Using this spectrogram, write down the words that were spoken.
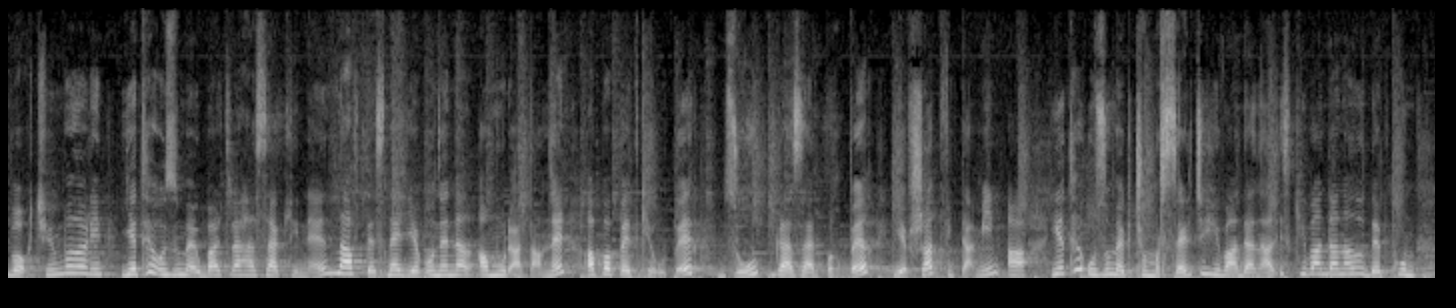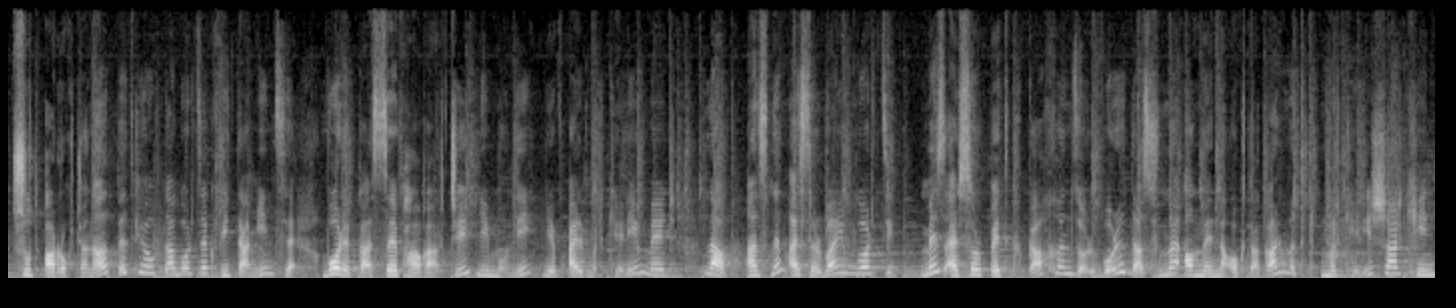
Ողջույն բոլորին։ Եթե ուզում եք բարձրահասակ լինել, լավ տեսնել եւ ունենալ ամուր ատամներ, ապա պետք է ուտեք ձու, գազար պղպեղ եւ շատ վիտամին A։ Եթե ուզում եք չմրսել, չհիվանդանալ, իսկ հիվանդանալու դեպքում շուտ առողջանալ, պետք է օգտագործեք վիտամին C, որը կա սև հաղարջի, լիմոնի եւ այլ մրգերի մեջ։ Լավ, անցնեմ այսօրվա իմ գործին։ Մեզ այսօր պետք կա խնձոր, որը դասվում է ամենաօգտակար մրգերի շարքին։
